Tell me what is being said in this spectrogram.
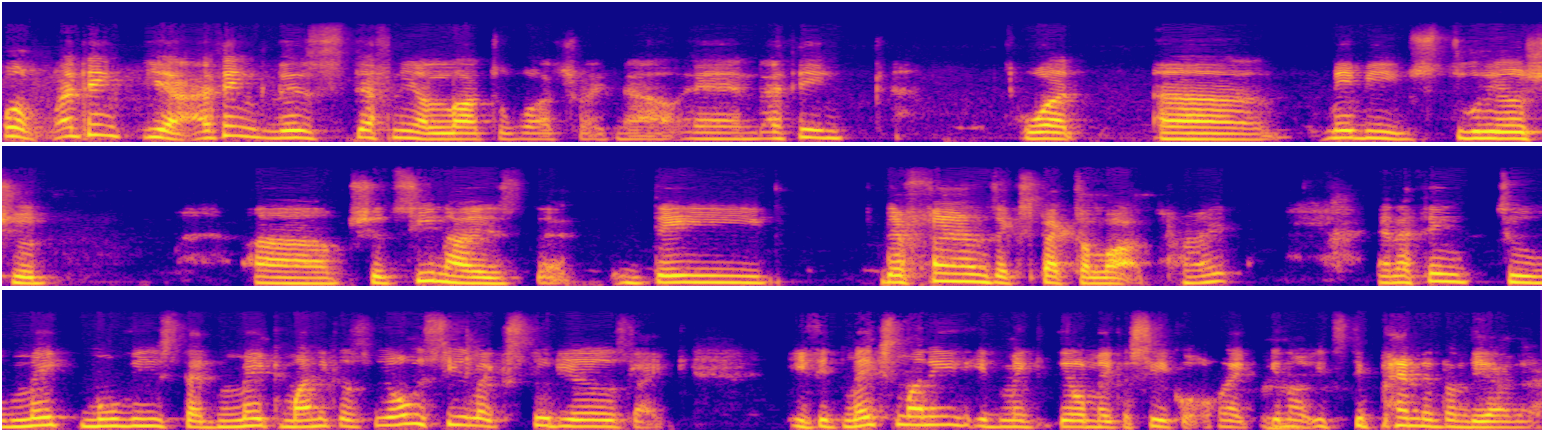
Well, I think, yeah, I think there's definitely a lot to watch right now. And I think what uh, maybe studios should uh, should see now is that they their fans expect a lot, right? And I think to make movies that make money, because we always see like studios like if it makes money, it make they'll make a sequel. Like you know, mm-hmm. it's dependent on the other,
